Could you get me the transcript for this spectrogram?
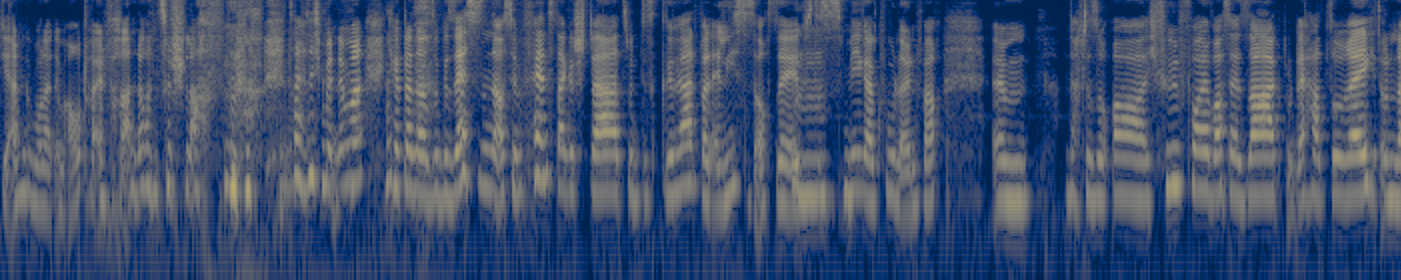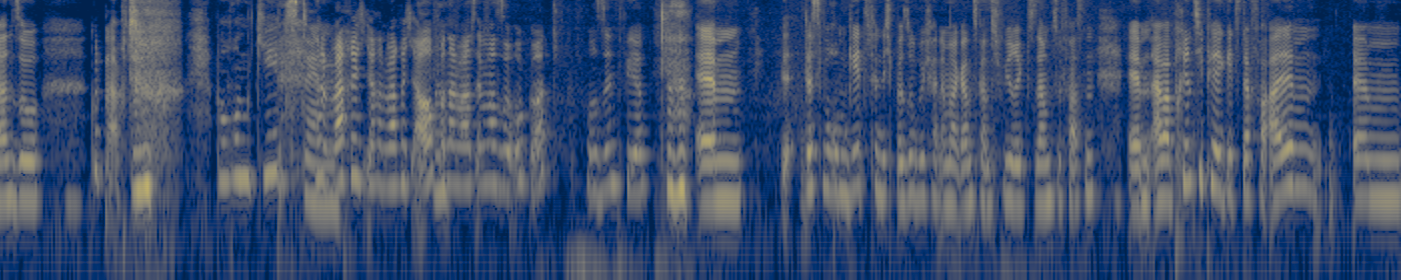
die Angewohnheit im Auto einfach andauernd zu schlafen. das heißt, ich bin immer, ich habe dann da so gesessen, aus dem Fenster gestarrt und das gehört, weil er liest es auch selbst. Mhm. Das ist mega cool einfach. Ähm, und dachte so, oh, ich fühle voll, was er sagt und er hat so recht und dann so, gute Nacht. Worum geht's denn? Dann wache ich, dann wache ich auf und dann war es immer so, oh Gott, wo sind wir? ähm, das, worum geht es, finde ich bei so Büchern immer ganz, ganz schwierig zusammenzufassen. Ähm, aber prinzipiell geht es da vor allem ähm,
